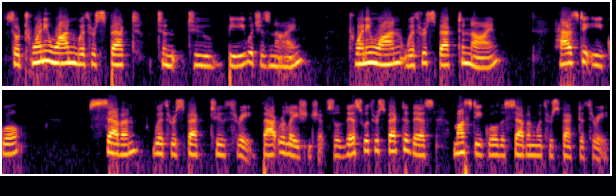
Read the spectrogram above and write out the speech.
So 21 with respect to, to B, which is 9. 21 with respect to 9 has to equal 7 with respect to 3. That relationship. So this with respect to this must equal the 7 with respect to 3.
